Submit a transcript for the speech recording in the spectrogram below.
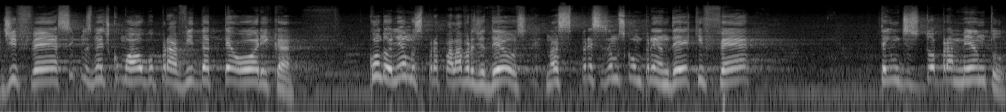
de fé simplesmente como algo para a vida teórica. Quando olhamos para a palavra de Deus, nós precisamos compreender que fé tem um desdobramento,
